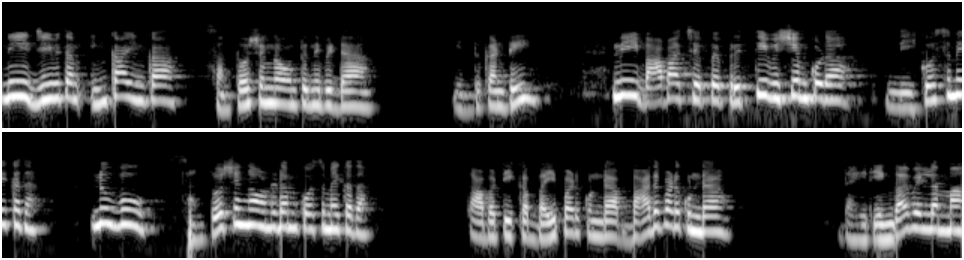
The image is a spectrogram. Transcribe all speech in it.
నీ జీవితం ఇంకా ఇంకా సంతోషంగా ఉంటుంది బిడ్డ. ఎందుకంటే నీ బాబా చెప్పే ప్రతి విషయం కూడా నీకోసమే కదా. నువ్వు సంతోషంగా ఉండడం కోసమే కదా. కాబట్టి ఇక భయపడకుండా బాధపడకుండా ధైర్యంగా వెళ్ళమ్మా.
